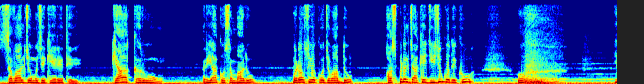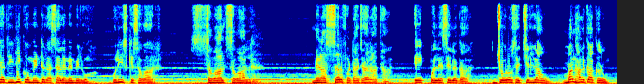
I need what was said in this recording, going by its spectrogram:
सवाल जो मुझे घेरे थे, क्या करूँ? रिया को संभालूं? पड़ोसियों को जवाब दूँ? हॉस्पिटल जाके जीजू को देखूँ? ओह या दीदी को मेंटल असाइलम में मिलूं? पुलिस के सवार, सवाल सवाल। मेरा सर फटा जा रहा था। एक पल ऐसे लगा, जोरों से चिल्लाऊं, मन हल्का करूँ।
